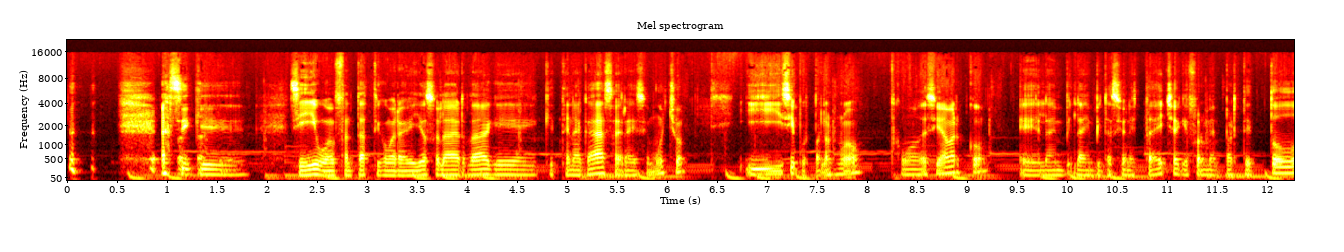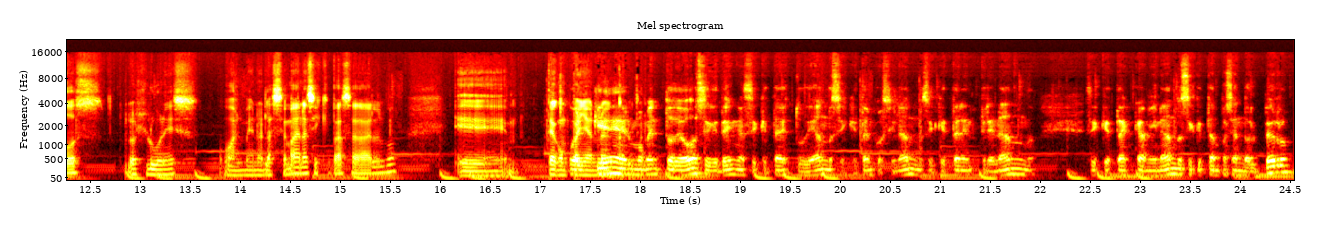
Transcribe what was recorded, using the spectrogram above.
Así que sí, bueno, fantástico, maravilloso la verdad que, estén acá, se agradece mucho. Y sí, pues para los nuevos, como decía Marco, eh, la, invitación está hecha, que formen parte todos los lunes, o al menos la semana si es que pasa algo. Eh, te acompañan. el momento de ocio que tengan, si es que están estudiando, si es que están cocinando, si es que están entrenando, si es que están caminando, si es que están paseando al perro,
